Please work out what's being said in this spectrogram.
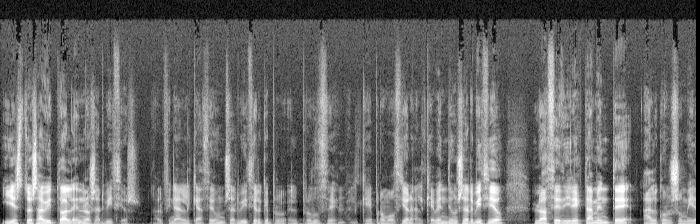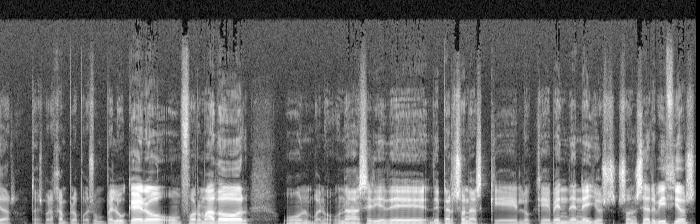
y esto es habitual en los servicios. Al final el que hace un servicio, el que produce, el que promociona, el que vende un servicio, lo hace directamente al consumidor. Entonces, por ejemplo, pues un peluquero, un formador, un, bueno, una serie de personas que lo que venden ellos son servicios,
